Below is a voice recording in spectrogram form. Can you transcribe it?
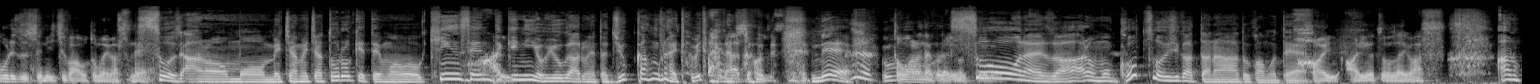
炙り寿司に一番合うと思いますね。そうです。あの、もうめちゃめちゃとろけて、もう、金銭的に余裕があるんやったら10貫ぐらい食べたいなと。そうですねえ。止まらなくなりますねそうなんですよ。あれもうごっつ美味しかったなとか思って。はい、ありがとうございます。あの、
